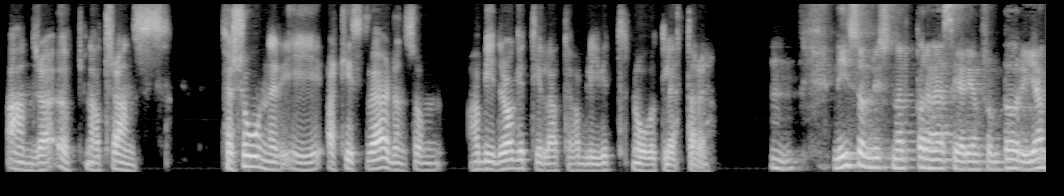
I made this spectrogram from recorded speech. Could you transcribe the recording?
andra öppna transpersoner i artistvärlden som har bidragit till att det har blivit något lättare. Mm. Ni som lyssnat på den här serien från början,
